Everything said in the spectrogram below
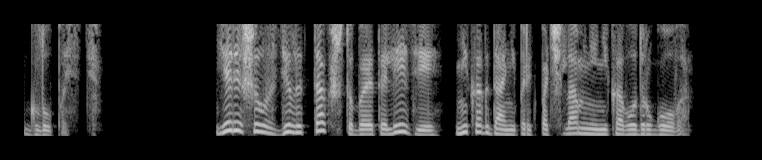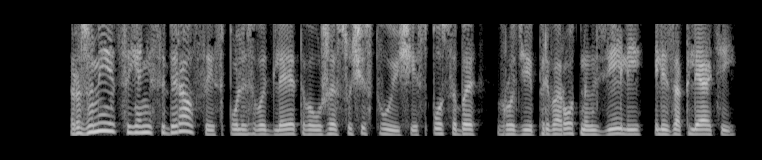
глупость. Я решил сделать так, чтобы эта леди никогда не предпочла мне никого другого. Разумеется, я не собирался использовать для этого уже существующие способы вроде приворотных зелий или заклятий,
